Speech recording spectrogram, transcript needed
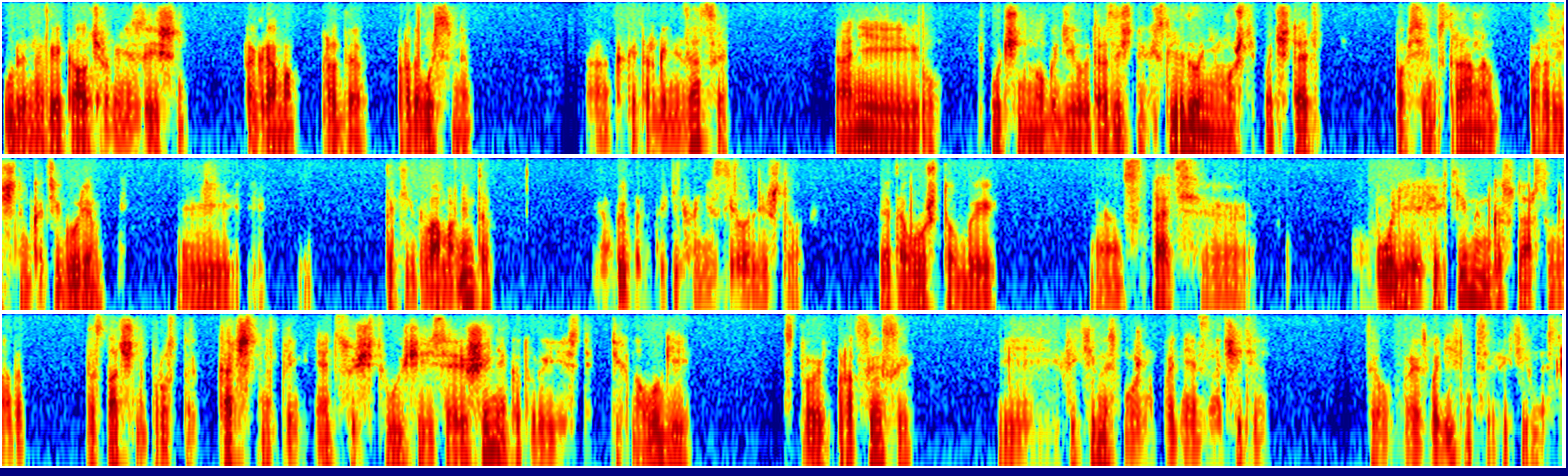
Food and Agriculture Organization, программа продо продовольственная, какая-то организация. Они очень много делают различных исследований, можете почитать по всем странам, по различным категориям. И таких 2 момента, э, выводы таких они сделали, что для того, чтобы, э, стать, э, более эффективным, государствам надо достаточно просто качественно применять существующиеся решения, которые есть, технологии, строить процессы, и эффективность можно поднять значительно. В целом производительность, эффективность.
